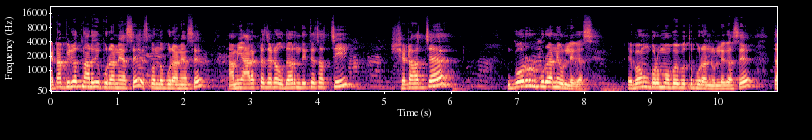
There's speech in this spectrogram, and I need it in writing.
এটা বিরত নারদী পুরাণে আছে, স্কন্দ পুরাণে আছে। আমি আরেকটা যেটা উদাহরণ দিতে চাচ্ছি, সেটা হচ্ছে গরুর পুরাণে উল্লেখ আছে এবং ব্রহ্মবৈবত্য পুরাণে উল্লেখ আছে। তা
